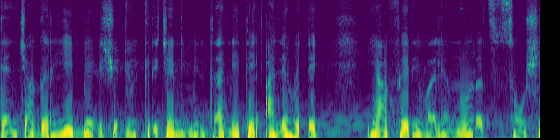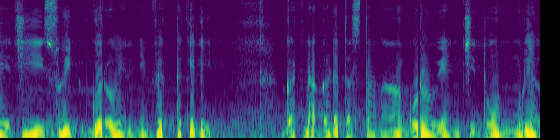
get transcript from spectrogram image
त्यांच्या घरी बेडशीट विक्रीच्या निमित्ताने ते आले होते. या फेरीवाल्यांवरच संशयाची सुई गुरव यांनी व्यक्त केली. घटना घडत असताना गुरव यांची दोन मुलं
